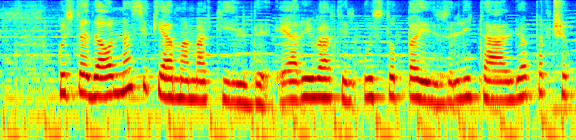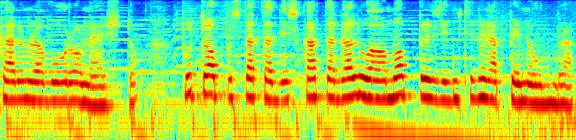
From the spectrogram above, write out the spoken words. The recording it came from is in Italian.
Questa donna si chiama Matilde, è arrivata in questo paese, l'Italia, per cercare un lavoro onesto. Purtroppo è stata adescata dall'uomo presente nella penombra.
